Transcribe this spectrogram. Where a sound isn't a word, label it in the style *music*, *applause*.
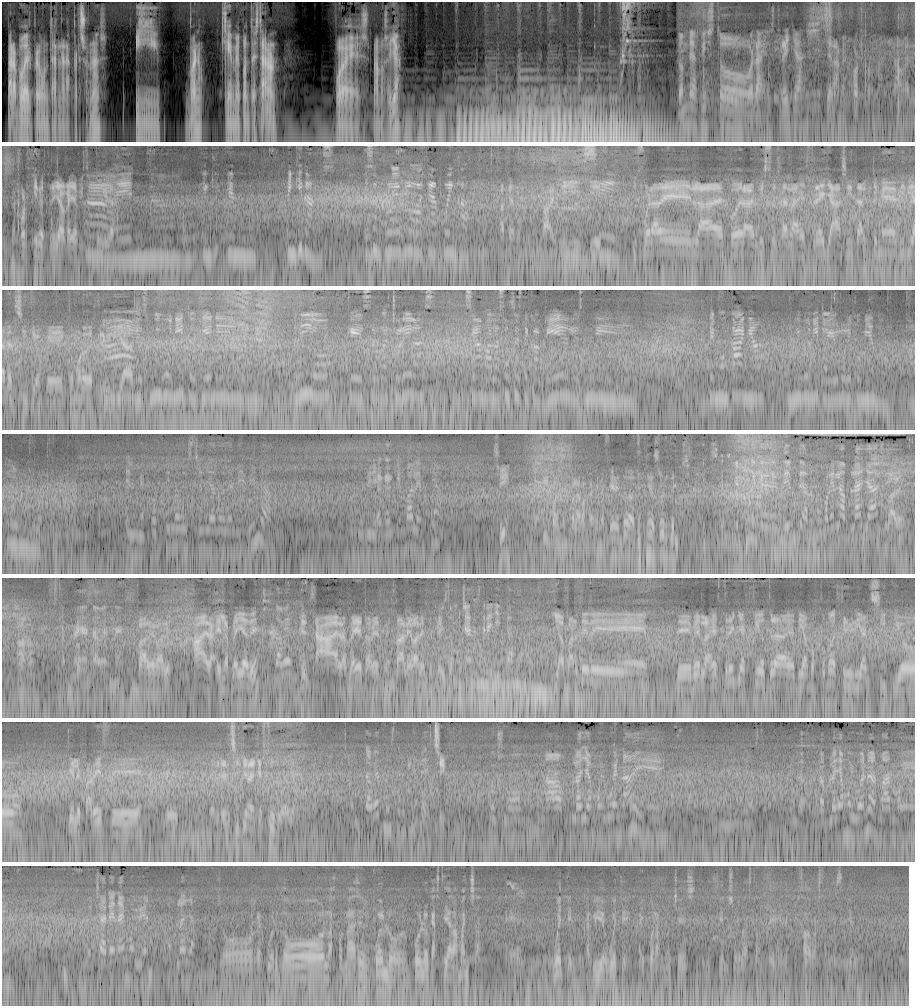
para poder preguntarle a las personas. Y bueno, ¿qué me contestaron? Pues vamos allá. ¿Dónde has visto las estrellas de la mejor forma? No, el mejor cielo estrellado que hayas visto en tu vida. Ah, en, ah, en, en, en Guidanos. Es un pueblo hacia Cuenca. Hacia, vale, y, y, Sí. y fuera de la- el poder haber visto esas, las estrellas así y tal, ¿qué me dirías del sitio? ¿Qué, ¿Cómo lo Ah, describirías? es muy bonito, tiene río que es las choreras, se llama Las Hoces de Gabriel, es muy de montaña, muy bonito, yo lo recomiendo a todo el mundo. El mejor cielo de estrellado de mi vida. Pues yo diría que aquí en Valencia. Sí, aquí con, con la contaminación y todo, *laughs* has tenido suerte. Es, *laughs* es que no sé qué decirte, a lo mejor en la playa, sí. Vale, ajá. La playa de Tabernes. Vale, vale. Ah, ¿en la, playa de? de- Tabernes. Ah, en la playa de Tabernes. Vale, vale, He visto perfecto. muchas estrellitas. Y aparte de, de ver las estrellas, ¿qué otra, digamos, cómo describiría el sitio? ¿Qué le parece? em, el, el sitio en el que estuvo, digamos. ¿no? ¿En Tabernes te refieres? Sí. Pues un- una playa muy buena y. La, la playa muy buena, el mar muy. mucha arena y muy bien, la playa. Pues yo recuerdo las jornadas en el pueblo, en el pueblo de Castilla-La Mancha, en Huete, en Calvillo de Huete. Ahí por las noches el cielo se ve bastante despejado, bastante estrellado.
